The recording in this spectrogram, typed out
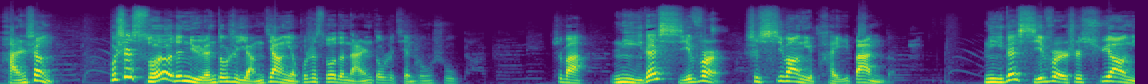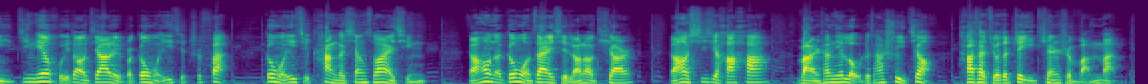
韩胜，不是所有的女人都是杨绛，也不是所有的男人都是钱钟书。是吧？你的媳妇儿是希望你陪伴的，你的媳妇儿是需要你今天回到家里边跟我一起吃饭，跟我一起看个乡村爱情，然后呢跟我在一起聊聊天儿，然后嘻嘻哈哈，晚上你搂着她睡觉，她才觉得这一天是完满的。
